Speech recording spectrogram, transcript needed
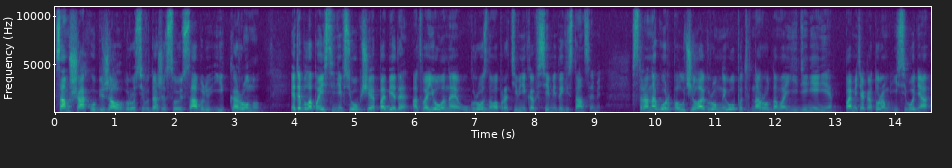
Сам шах убежал, бросив даже свою саблю и корону. Это была поистине всеобщая победа, отвоеванная у грозного противника всеми дагестанцами. Страна гор получила огромный опыт народного единения, память о котором и сегодня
